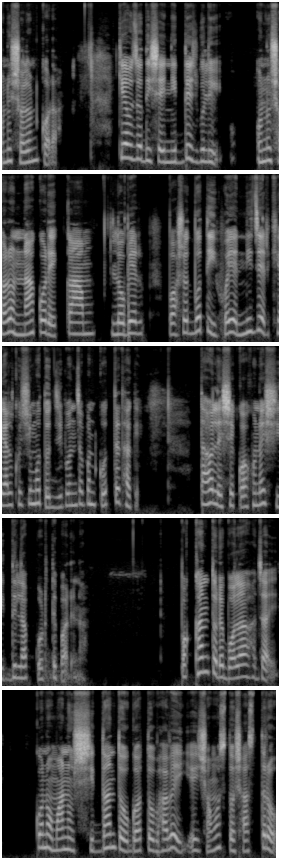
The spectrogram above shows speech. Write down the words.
অনুসরণ করা। কেউ যদি সেই নির্দেশগুলি অনুসরণ না করে কাম লোভের বশবর্তী হয়ে নিজের খেয়াল খুশি মতো জীবনযাপন করতে থাকে, তাহলে সে কখনোই সিদ্ধি লাভ করতে পারে না। পক্ষান্তরে বলা যায়, কোনো মানুষ সিদ্ধান্তগতভাবেই এই সমস্ত শাস্ত্র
